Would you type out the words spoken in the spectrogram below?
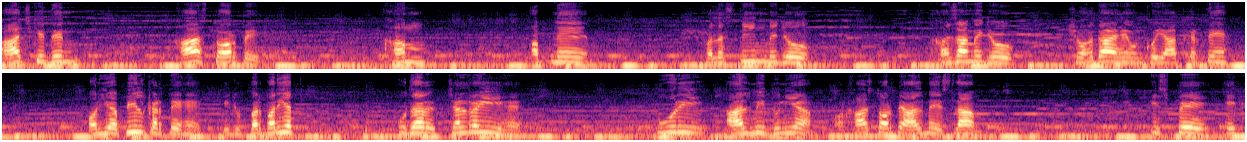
आज के दिन ख़ास तौर पे हम अपने फ़लस्तीन में जो, गज़ा में जो शहदा हैं, उनको याद करते हैं और ये अपील करते हैं कि जो बरबरीत उधर चल रही है, पूरी आलमी दुनिया और ख़ास तौर पे आलम इस्लाम, इस पे एक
